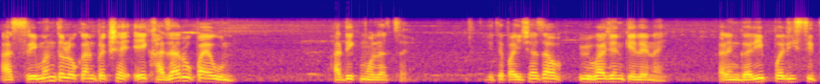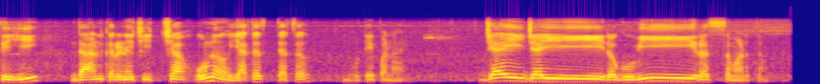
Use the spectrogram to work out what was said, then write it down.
आज श्रीमंत लोकांपेक्षा एक हजार रुपयाहून अधिक मोलाचा आहे. इथे पैशाचा विभाजन केले नाही. कारण गरीब परिस्थितीही दान करण्याची इच्छा होणं यातच त्याचं मोठेपण आहे. जय जय रघुवीर समर्थ.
